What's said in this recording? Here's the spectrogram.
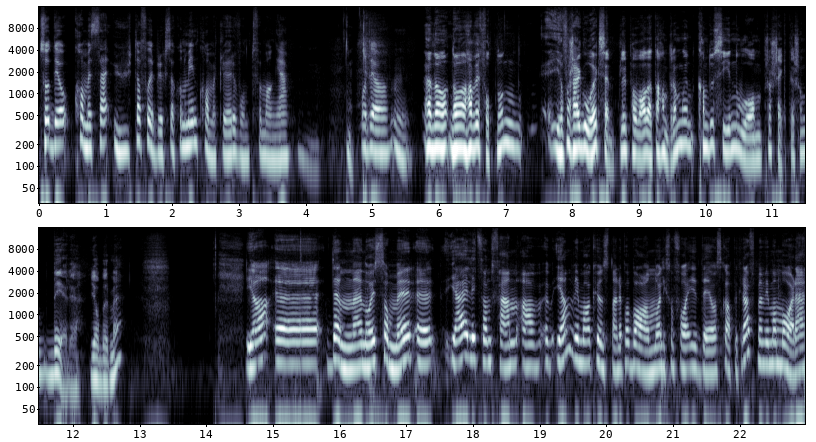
Så det å komme seg ut av forbruksøkonomien kommer til å gjøre vondt for mange. Mm. Og det å mm. nå, nå har vi fått noen i og for seg gode eksempler på hva dette handler om. men Kan du si noe om prosjekter som dere jobber med? Ja, øh, denne nå i sommer øh, Jeg er litt sånn fan av Igjen, vi må ha kunstnerne på banen og liksom få idé og skaperkraft, men vi må måle.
